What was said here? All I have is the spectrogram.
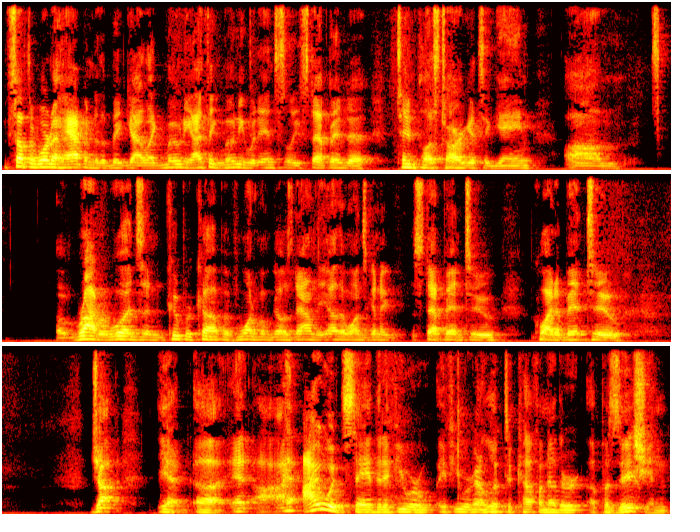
if something were to happen to the big guy like Mooney, I think Mooney would instantly step into 10 plus targets a game. um, uh, Robert Woods and Cooper Kupp. If one of them goes down, the other one's going to step into quite a bit too. Jo- yeah, uh, and I, I would say that if you were if you were going to look to cuff another a position,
